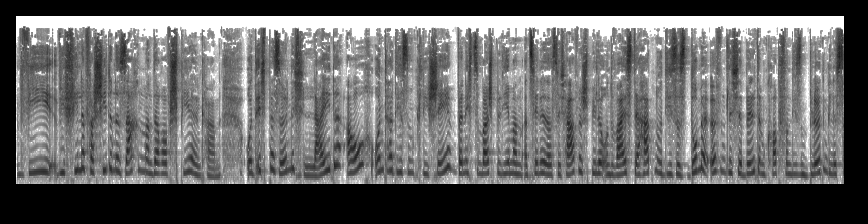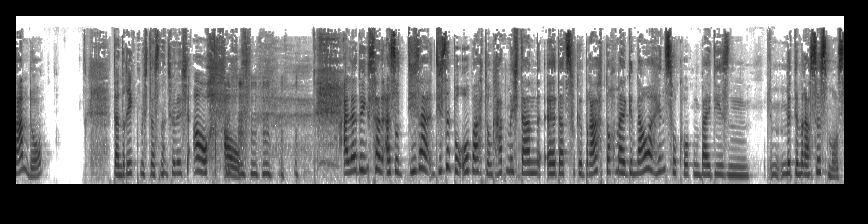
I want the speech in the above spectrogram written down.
wie, wie viele verschiedene Sachen man darauf spielen kann. Und ich persönlich leide auch unter diesem Klischee, wenn ich zum Beispiel jemandem erzähle, dass ich Harfe spiele und weiß, der hat nur dieses dumme öffentliche Bild im Kopf von diesem blöden Glissando dann regt mich das natürlich auch auf. Allerdings hat also dieser diese Beobachtung hat mich dann äh, dazu gebracht, noch mal genauer hinzugucken bei diesen mit dem Rassismus,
